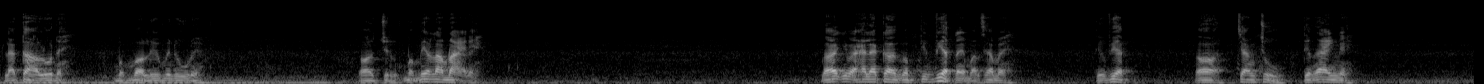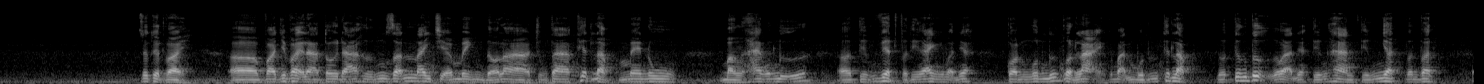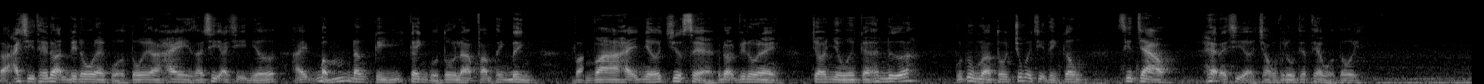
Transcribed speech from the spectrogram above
lá cờ luôn này bấm vào lưu menu này. Rồi chuyển bấm biết làm lại này. Đấy như vậy hai lá cờ gồm tiếng Việt này bạn xem này. Tiếng Việt. Rồi trang chủ tiếng Anh này. Rất tuyệt vời à, và như vậy là tôi đã hướng dẫn anh chị em mình đó là chúng ta thiết lập menu bằng hai ngôn ngữ uh, tiếng Việt và tiếng Anh các bạn nhé. Còn ngôn ngữ còn lại các bạn muốn thiết lập nó tương tự các bạn nhé tiếng Hàn tiếng Nhật vân vân. Ờ, anh chị thấy đoạn video này của tôi à, hay giá trị anh chị nhớ hãy bấm đăng ký kênh của tôi là Phạm Thanh Bình. Và, và hãy nhớ chia sẻ cái đoạn video này cho nhiều người cái hơn nữa. Cuối cùng là tôi chúc anh chị thành công. Xin chào hẹn anh chị ở trong video tiếp theo của tôi.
